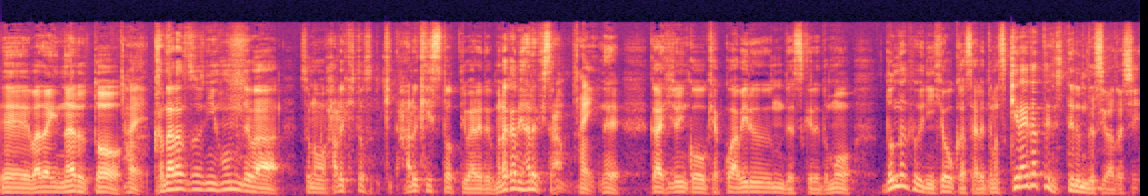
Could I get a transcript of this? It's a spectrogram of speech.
えー話題になると、はい。必ず日本ではそのハルキトハルキストって言われる村上春樹さん、はい。ね、が非常にこう脚光を浴びるんですけれどもどんなふうに評価されてます？嫌いだって知ってるんですよ私。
